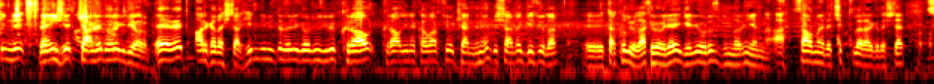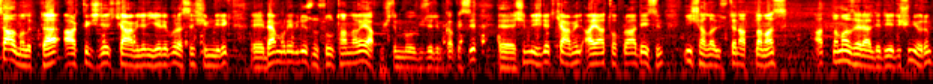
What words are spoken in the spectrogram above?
şimdi ben Jilet Kamil'e doğru gidiyorum. Evet arkadaşlar hindimizde böyle gördüğünüz gibi kral kral yine kabartıyor kendini dışarıda geziyorlar e, takılıyorlar. Şöyle geliyoruz bunların yanına. Ah salmaya da çıktılar arkadaşlar. Salmalıkta artık Jilet Kamil'in yeri burası şimdilik. E, ben buraya biliyorsunuz sultanlara yapmıştım bu güzelim kafesi. E, şimdi Jilet Kamil ayağı toprağa değsin. İnşallah üstten atlamaz atlamaz herhalde diye düşünüyorum.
